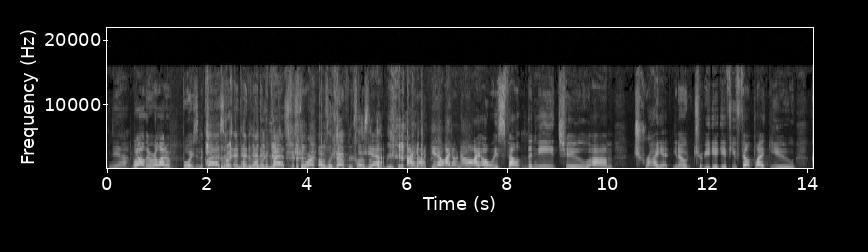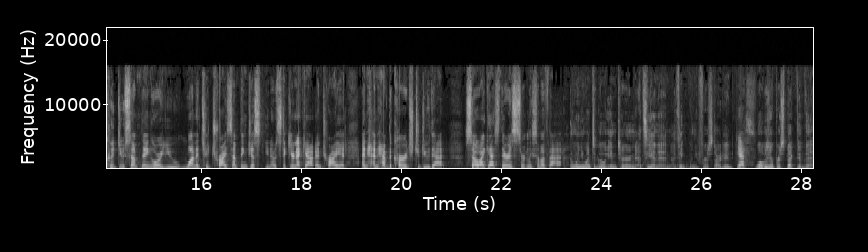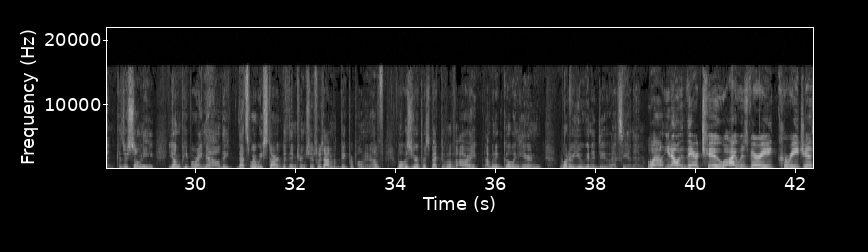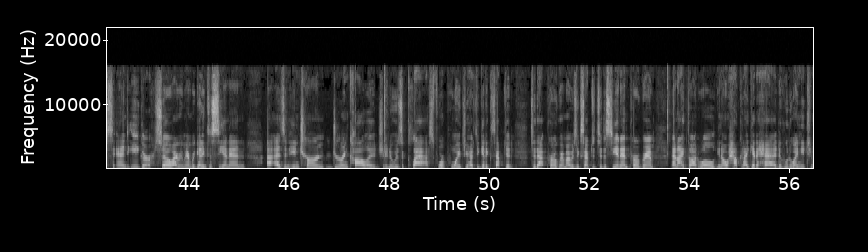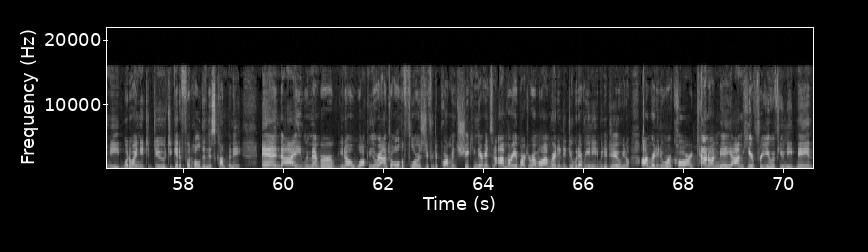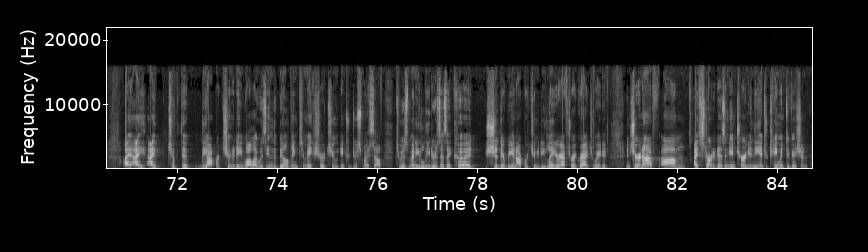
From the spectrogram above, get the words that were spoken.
Yeah, well, there were a lot of boys in the class and, right, and, and men in like the me. class for sure. I was like half your class yeah. looked like me. I don't, you know, I don't know. I always felt the need to. Um, try it. You know, tr- if you felt like you could do something or you wanted to try something, just you know, stick your neck out and try it, and and have the courage to do that. So I guess there is certainly some of that. And when you went to go intern at CNN, I think when you first started, yes. What was your perspective then? Because there's so many young people right now. They that's where we start with internships, which I'm a big proponent of. What was your perspective of? All right, I'm going to go in here and what are you going to do at CNN? Well, you know, there too, I was very courageous and eager. So I remember getting to CNN uh, as an intern during college, and it was a class, four points. You have to get accepted to that program. I was accepted to the CNN program, and I thought, well, you know, how could I get ahead? Who do I need to meet? What do I need to do to get a foothold in this company? And I remember, you know, walking around to all the floors, different departments, shaking their heads, and I'm Maria Bartiromo. I'm ready to do whatever you need me to do. You know, I'm ready to work hard. Count on me. I'm here for you if you need me. And I, I, I took the the opportunity while I was in the building to make sure to introduce myself to as many leaders as I could, should there be an opportunity later after I graduated. And sure enough, um, I started as an intern in the entertainment division.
